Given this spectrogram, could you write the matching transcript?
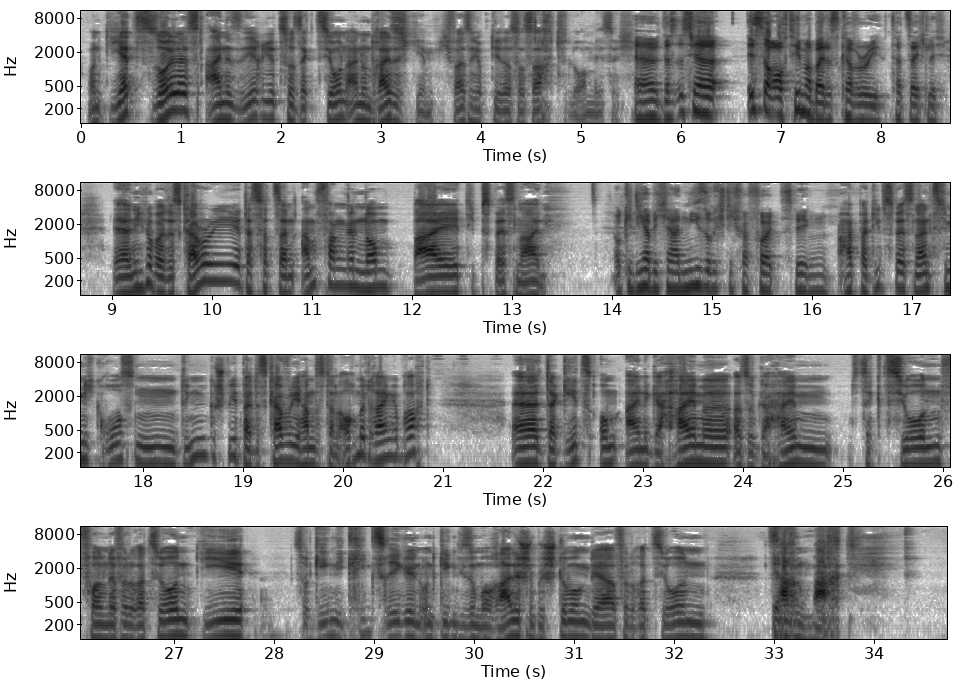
Und jetzt soll es eine Serie zur Sektion 31 geben. Ich weiß nicht, ob dir das was sagt, loremäßig. Äh, das ist ja, ist doch auch Thema bei Discovery, tatsächlich. Äh, nicht nur bei Discovery, das hat seinen Anfang genommen bei Deep Space Nine. Okay, die habe ich ja nie so richtig verfolgt, deswegen. Hat bei Deep Space Nine ziemlich großen Dingen gespielt. Bei Discovery haben sie es dann auch mit reingebracht. Äh, da geht's um eine geheime, also Geheimsektion von der Föderation, die so gegen die Kriegsregeln und gegen diese moralischen Bestimmungen der Föderation Genau. Sachen macht.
